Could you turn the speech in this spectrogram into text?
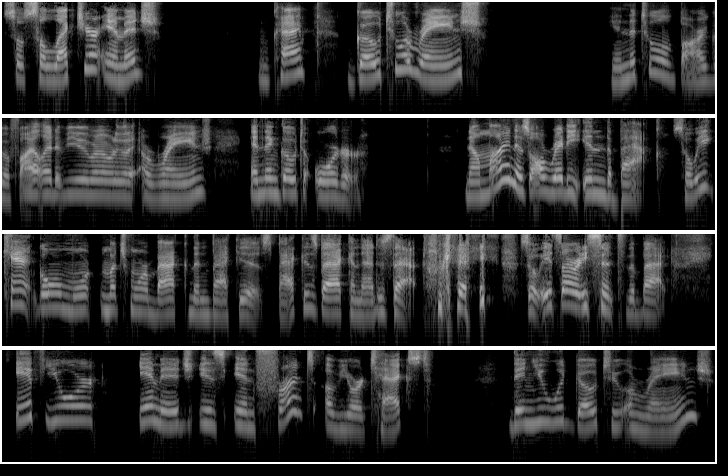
So select your image, okay? Go to arrange, in the toolbar, go file, edit view, arrange, and then go to order. Now mine is already in the back, so we can't go more, much more back than back is. Back is back and that is that, okay? so it's already sent to the back. If your image is in front of your text, then you would go to arrange,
